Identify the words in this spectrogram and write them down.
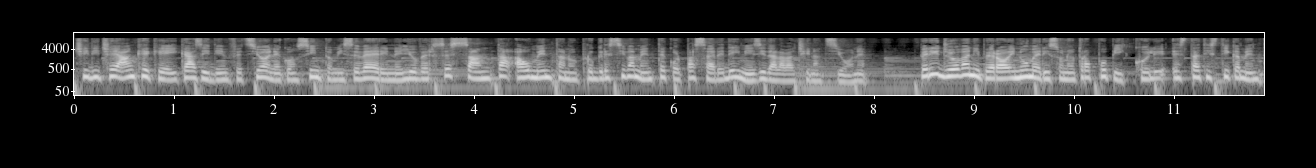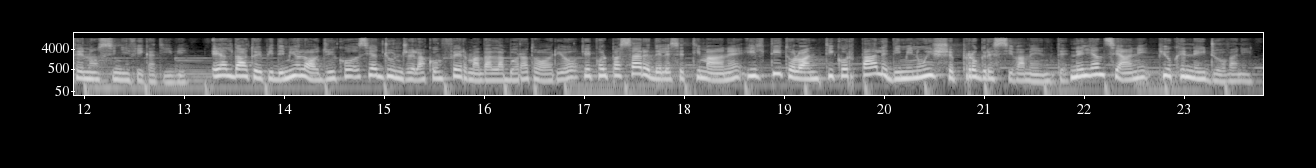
Ci dice anche che i casi di infezione con sintomi severi negli over 60 aumentano progressivamente col passare dei mesi dalla vaccinazione. Per i giovani però i numeri sono troppo piccoli e statisticamente non significativi. E al dato epidemiologico si aggiunge la conferma dal laboratorio che col passare delle settimane il titolo anticorpale diminuisce progressivamente, negli anziani più che nei giovani.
